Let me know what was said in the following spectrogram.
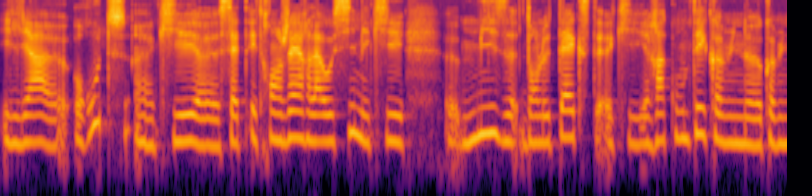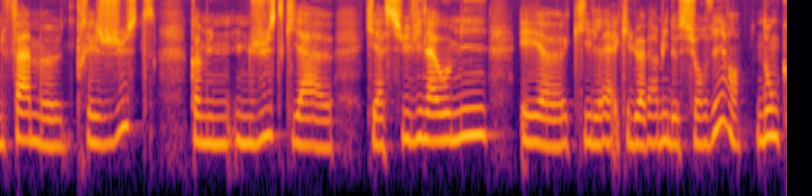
il y a euh, Ruth, qui est cette étrangère là aussi, mais qui est mise dans le texte, qui est comme une, comme une femme très juste, comme une, juste qui a, qui a suivi Naomi et qui, qui lui a permis de survivre. Donc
